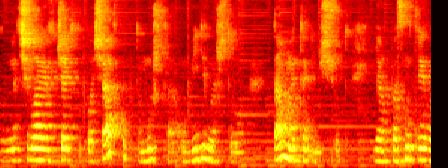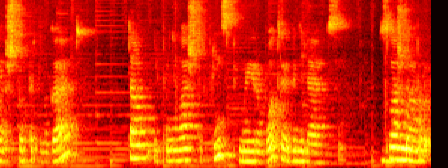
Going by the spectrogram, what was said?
Начала изучать эту площадку, потому что увидела, что там это ищут. Я посмотрела, что предлагают, там и поняла, что, в принципе, мои работы выделяются. Сложно,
